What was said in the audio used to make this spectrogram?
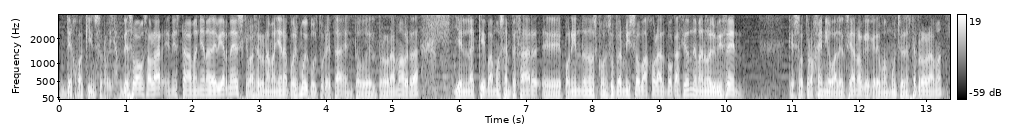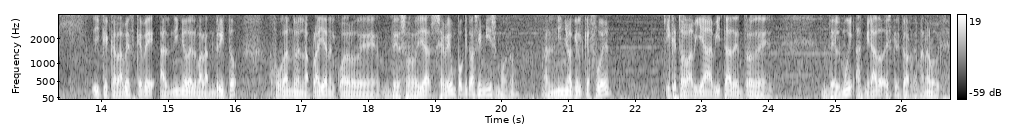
de Joaquín Sorolla. De eso vamos a hablar en esta mañana de viernes, que va a ser una mañana pues muy cultureta en todo el programa, ¿verdad? Y en la que vamos a empezar eh, poniéndonos con su permiso bajo la advocación de Manuel Vicén, que es otro genio valenciano al que queremos mucho en este programa y que cada vez que ve al niño del balandrito jugando en la playa en el cuadro de, Sorolla, se ve un poquito a sí mismo, ¿no? Al niño aquel que fue y que todavía habita dentro de, del muy admirado escritor de Manolo Vicén.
